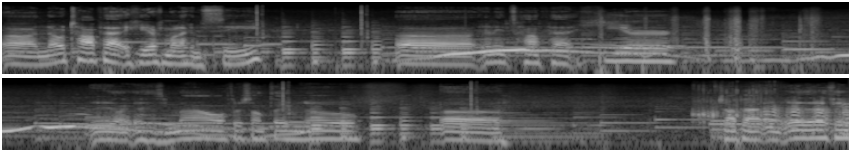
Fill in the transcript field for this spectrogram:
Uh, no top hat here from what I can see. Uh, any top hat here? Like his mouth or something? No. Top hat and anything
